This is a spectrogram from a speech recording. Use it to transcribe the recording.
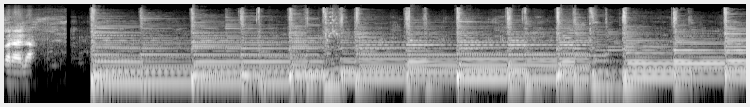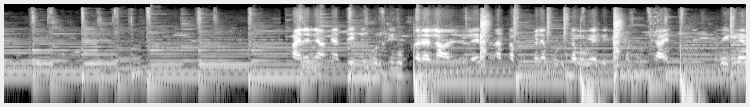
करायला. फायनली आम्ही आता इथे मूर्ती बुक करायला आलेलो आहे पण आता पहिल्या मूर्त्या बघूया की कशा मूर्त्या आहेत. वेगळ्या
